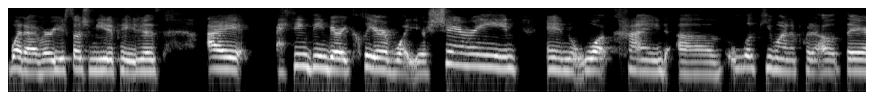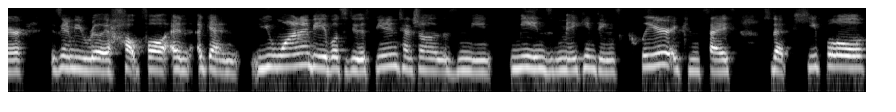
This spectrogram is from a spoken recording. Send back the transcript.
whatever your social media pages i i think being very clear of what you're sharing and what kind of look you want to put out there is going to be really helpful. And again you want to be able to do this. Being intentional is mean, means making things clear and concise so that people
